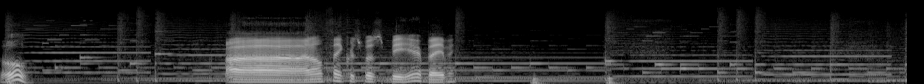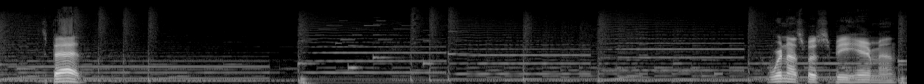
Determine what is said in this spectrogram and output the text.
Oh. Uh, I don't think we're supposed to be here, baby. Bad. We're not supposed to be here, man.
